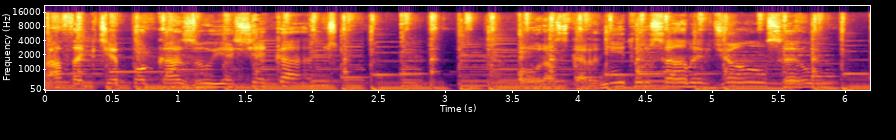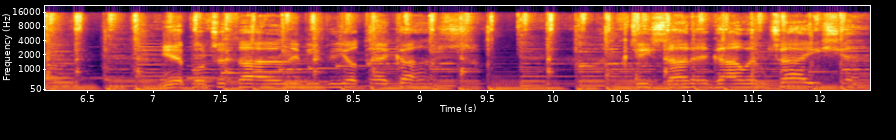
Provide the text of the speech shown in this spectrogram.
W afekcie pokazuje siekacz oraz garnitur samych dziąseł. Niepoczytalny bibliotekarz gdzieś za regałem czai się.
